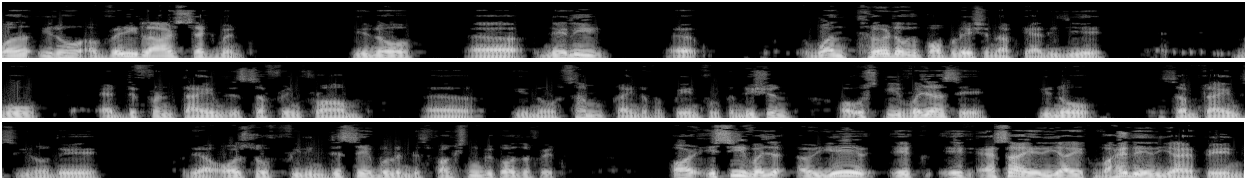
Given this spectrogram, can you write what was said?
you know a very large segment you know nearly one third of the population آپ کہہ لیجیے وہ at different time suffering from you know some kind of a painful condition اور اس کی وجہ سے you know sometimes you know they they are also feeling disabled and dysfunctional because of it اور اسی وجہ یہ ایک ایک ایک ایسا ایریا ایریا ایریا واحد ہے ہے ہے پین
